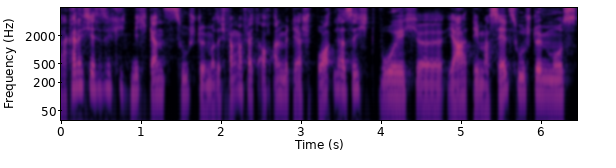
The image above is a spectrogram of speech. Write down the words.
da kann ich dir tatsächlich nicht ganz zustimmen. Also ich fange mal vielleicht auch an mit der Sportlersicht, wo ich äh, ja dem Marcel zustimmen muss,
